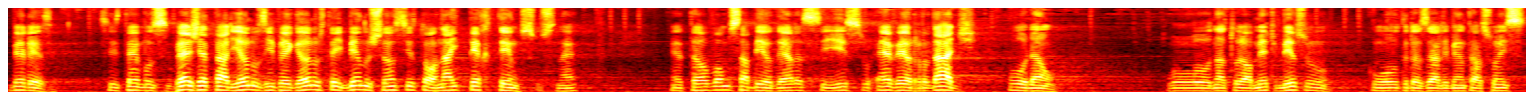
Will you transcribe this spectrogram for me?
Beleza. Se temos vegetarianos e veganos, tem menos chance de se tornar hipertensos, né? Então vamos saber delas se isso é verdade ou não. Ou naturalmente, mesmo com outras alimentações,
